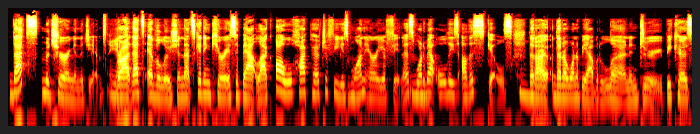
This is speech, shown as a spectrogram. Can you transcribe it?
that's maturing in the gym, Yeah. right? That's evolution. That's getting curious about like, oh, well, hypertrophy is one area of fitness. What Mm. about all these other skills Mm. that I that I want to be able to learn and do? Because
